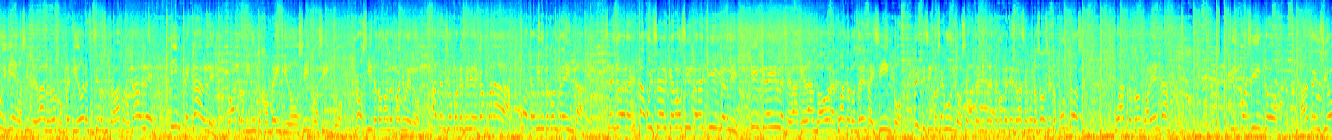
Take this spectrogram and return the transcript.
Muy bien los intervalos, los competidores haciendo su trabajo notable. Impecable. 4 minutos con 22. 5 a 5. Rosita tomando el pañuelo. Atención porque se viene campanada. 4 minutos con 30. Señores, está muy cerca Rosita de Kimberly. Quedando ahora 4 con 35. 25 segundos. Se va a terminar esta competencia. La segunda son 200 puntos. 4 con 40. 5 a 5. Atención,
